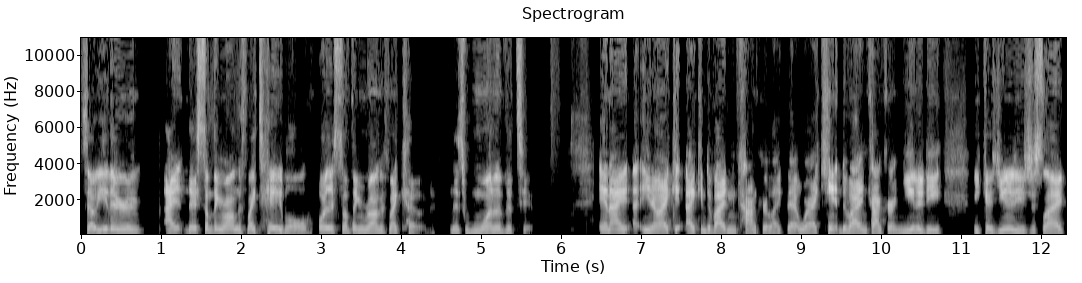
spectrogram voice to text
so either I, there's something wrong with my table or there's something wrong with my code. There's one of the two. And I, you know, I can, I can divide and conquer like that, where I can't divide and conquer in Unity because Unity is just like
